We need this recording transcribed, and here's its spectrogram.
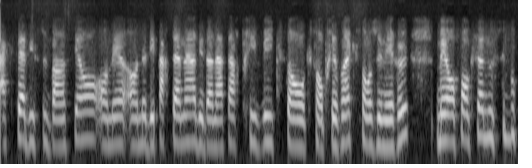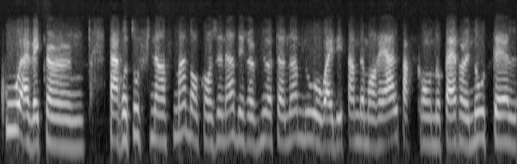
accès à des subventions, on a on a des partenaires, des donateurs privés qui sont qui sont présents, qui sont généreux, mais on fonctionne aussi beaucoup avec un par autofinancement, donc on génère des revenus autonomes nous au Y des femmes de Montréal parce qu'on opère un hôtel.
